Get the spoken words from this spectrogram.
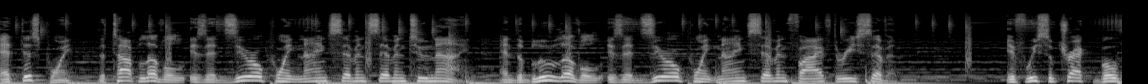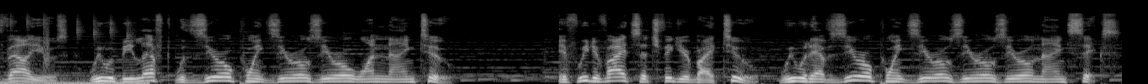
At this point, the top level is at 0.97729, and the blue level is at 0.97537. If we subtract both values, we would be left with 0.00192. If we divide such figure by 2, we would have 0.00096.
